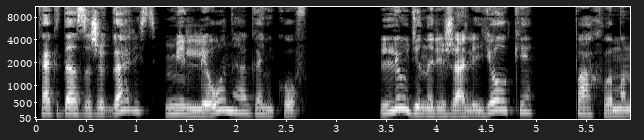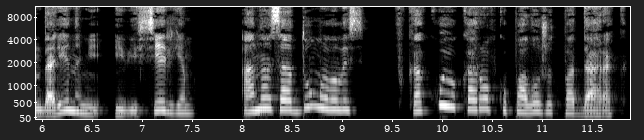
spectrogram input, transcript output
когда зажигались миллионы огоньков. Люди наряжали елки, пахло мандаринами и весельем. Она задумывалась, в какую коробку положит подарок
